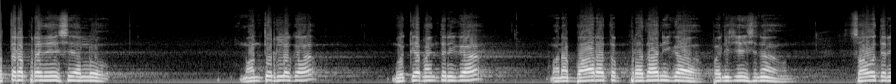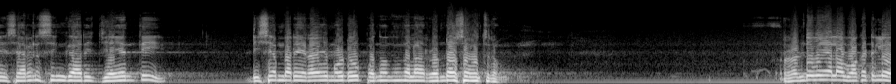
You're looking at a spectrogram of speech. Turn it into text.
ఉత్తరప్రదేశ్లో మంత్రులుగా ముఖ్యమంత్రిగా మన భారత ప్రధానిగా పనిచేసిన చౌదరి శరణ్ సింగ్ గారి జయంతి డిసెంబర్ ఇరవై మూడు పంతొమ్మిది వందల రెండో సంవత్సరం. రెండు వేల ఒకటిలో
